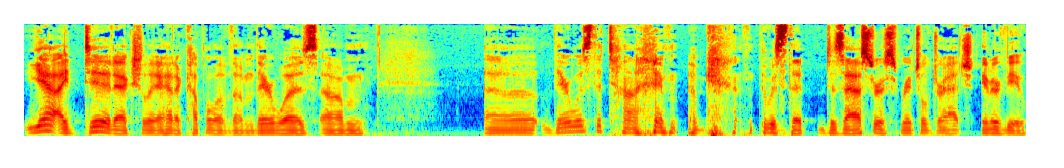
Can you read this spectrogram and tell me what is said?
Yeah, I did actually. I had a couple of them. There was um, uh, there was the time there was that disastrous Rachel Dratch interview,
